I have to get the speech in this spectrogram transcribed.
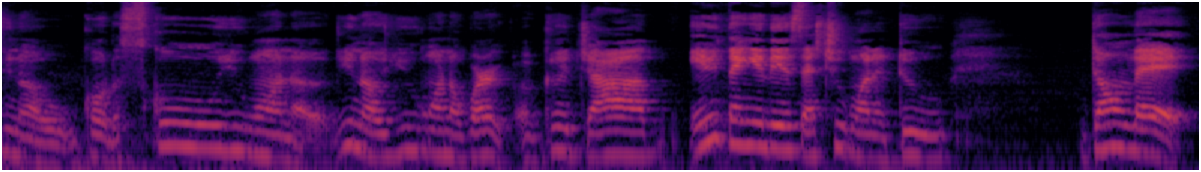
you know go to school you want to you know you want to work a good job anything it is that you want to do don't let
